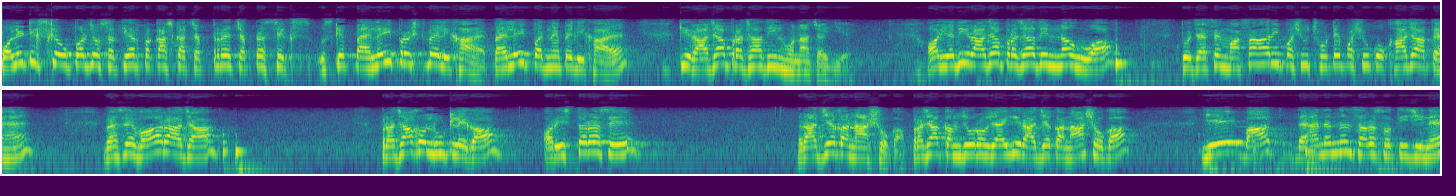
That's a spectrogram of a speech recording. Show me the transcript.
पॉलिटिक्स के ऊपर जो सत्यार्थ प्रकाश का चैप्टर है चैप्टर सिक्स उसके पहले ही पृष्ठ पे लिखा है, पहले ही पढ़ने पे लिखा है कि राजा प्रजाधीन होना चाहिए। और यदि राजा प्रजाधीन न हुआ तो जैसे मांसाहारी पशु, छोटे पशु को खा जाते हैं, वैसे वह राजा प्रजा को लूट लेगा और इस तरह से राज्य का नाश होगा। प्रजा कमज़ोर हो जाएगी, राज्य का नाश होगा। ये बात दयानंदन सरस्वती जी ने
